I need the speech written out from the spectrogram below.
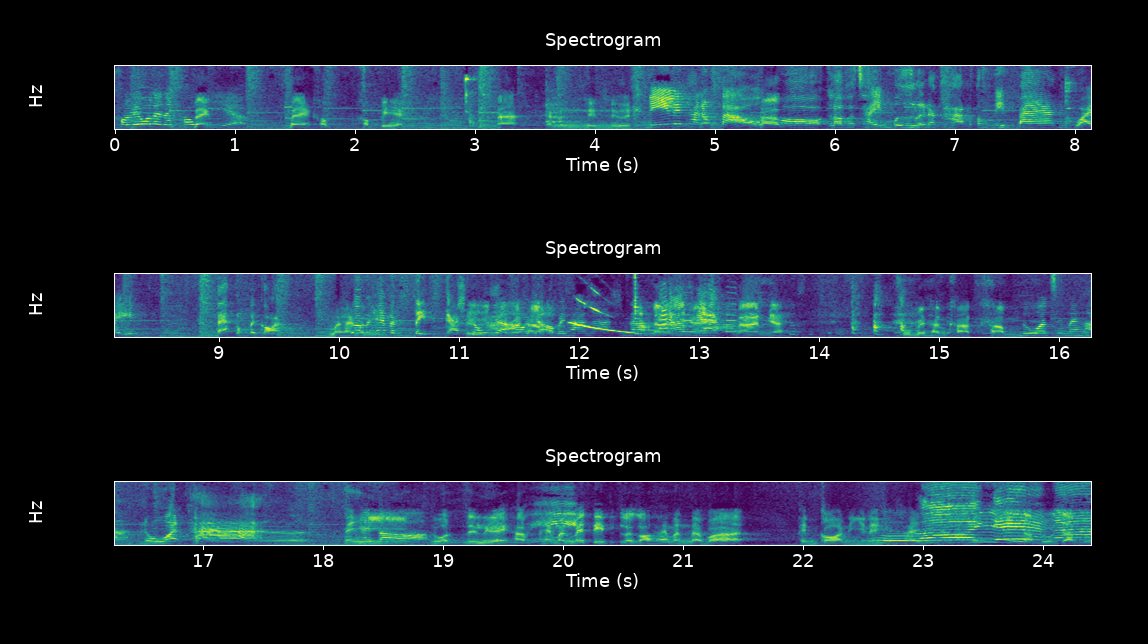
เขาเรียกว่าอะไรนะข้าวแป้งเปียกแป้งข้าวข้าวเปียก อะให้มันหนืด นี่เลยค่ะน้องเต๋าครับพอเราจะใช้มือเลยนะคะ เราต้องมีแป้งไว้แตะลงไปก่อนไม่ให้เพื่อมันไม่ให้มันติดกันชื้ ต้องอย่าเอาอย่าเอาไปทานหน้าหน้านั่นไงไงนั่นไงพูดไม่ทันขาดคนวดใช่ไหมคะนวดค่ะเออำไงนี่ต่อนวดเรื่อยๆครับอุ๊ยให้มันไม่ติดแล้วก็ให้มันแบบว่า เป็นก้อนอย่างนี้เลยคล้ายๆเอ้ดียเก่งจับดูจับดู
